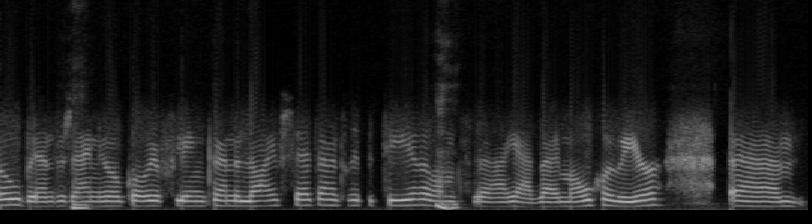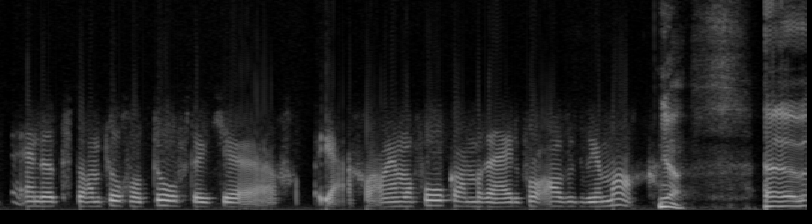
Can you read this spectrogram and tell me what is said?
go bent. We zijn nu ook alweer flink aan de live set aan het repeteren. Want Mhm. eh, ja, wij mogen weer. Ehm, en dat is dan toch wel tof dat je ja, gewoon helemaal vol kan bereiden voor als het weer mag. Ja. Eh,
